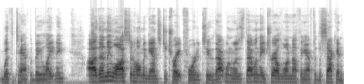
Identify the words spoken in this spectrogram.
with the Tampa Bay Lightning. Uh, then they lost at home against Detroit four to two. That one was that one they trailed one nothing after the second,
